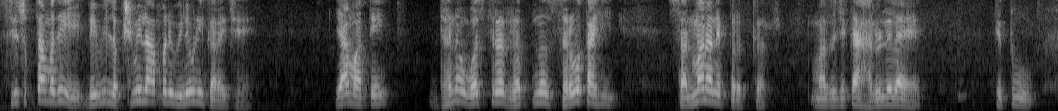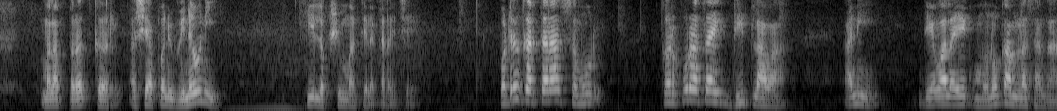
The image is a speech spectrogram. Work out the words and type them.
श्रीसुक्तामध्ये देवी लक्ष्मीला आपण विनवणी करायची आहे. या माते धन वस्त्र रत्न सर्व काही सन्मानाने परत कर. माझं जे काय हरवलेलं आहे ते तू मला परत कर अशी आपण विनवणी ही लक्ष्मी मातेला करायची आहे. पठण करताना समोर कर्पुराचा एक दीप लावा आणि देवाला एक मनोकामना सांगा.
